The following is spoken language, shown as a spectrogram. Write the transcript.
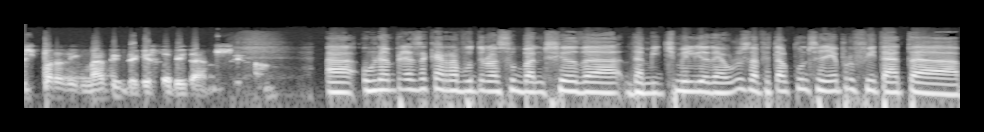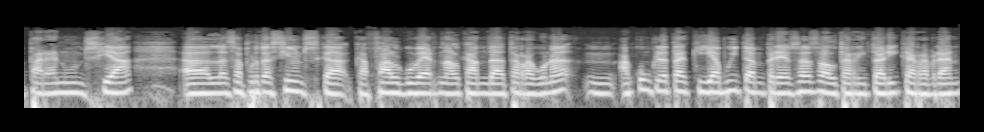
és paradigmàtic d'aquesta evidència. No? Uh, una empresa que ha rebut una subvenció de, de mig milió d'euros. De fet, el conseller ha aprofitat uh, per anunciar uh, les aportacions que, que fa el govern al Camp de Tarragona. Mm, ha concretat que hi ha vuit empreses al territori que rebran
